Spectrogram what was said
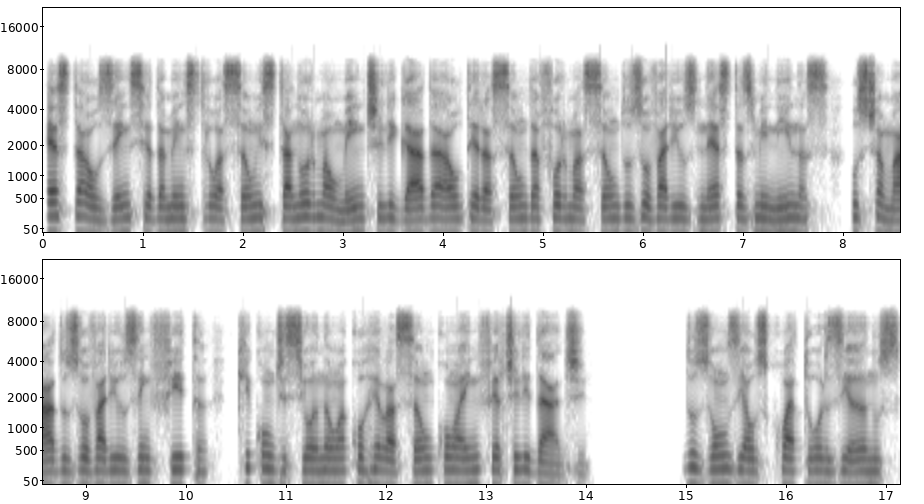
Esta ausência da menstruação está normalmente ligada à alteração da formação dos ovários nestas meninas, os chamados ovários em fita, que condicionam a correlação com a infertilidade dos 11 aos 14 anos,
